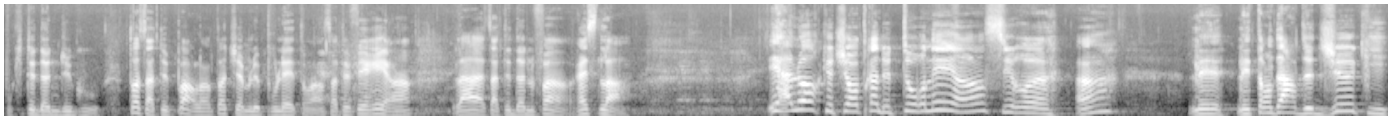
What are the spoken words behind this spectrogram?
pour qu'il te donne du goût. Toi, ça te parle. Hein. Toi, tu aimes le poulet, toi. Hein. Ça te fait rire. Hein. Là, ça te donne faim. Reste là. Et alors que tu es en train de tourner sur euh, l'étendard de Dieu qui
